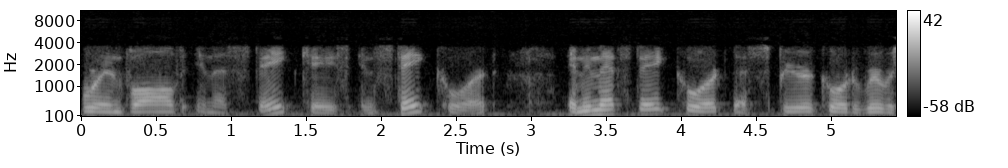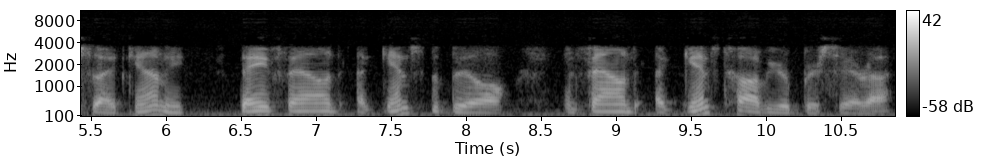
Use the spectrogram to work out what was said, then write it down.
were involved in a state case in state court, and in that state court, the Superior Court of Riverside County, they found against the bill and found against Xavier Becerra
